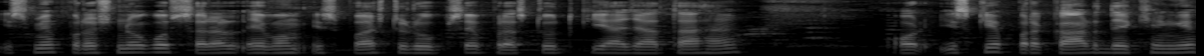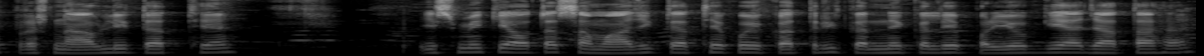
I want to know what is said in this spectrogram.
इसमें प्रश्नों को सरल एवं स्पष्ट रूप से प्रस्तुत किया जाता है। और इसके प्रकार देखेंगे प्रश्नावली तथ्य इसमें क्या होता है, सामाजिक तथ्य को एकत्रित करने के लिए प्रयोग किया जाता है।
